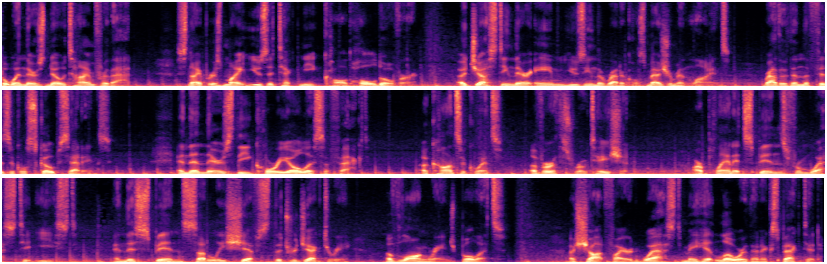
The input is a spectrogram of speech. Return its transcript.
But when there's no time for that, snipers might use a technique called holdover, adjusting their aim using the reticle's measurement lines, rather than the physical scope settings. And then there's the Coriolis effect, a consequence of Earth's rotation. Our planet spins from west to east, and this spin subtly shifts the trajectory of long-range bullets. A shot fired west may hit lower than expected.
